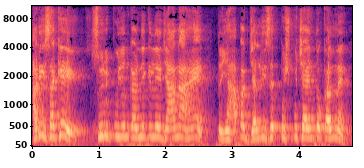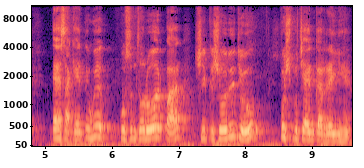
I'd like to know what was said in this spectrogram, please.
अरे सके सूर्य पूजन करने के लिए जाना है तो यहाँ पर जल्दी से पुष्प चयन तो कर लें। ऐसा कहते हुए कुसुम सरोवर पर श्री किशोरी जो पुष्प चयन कर रही हैं।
